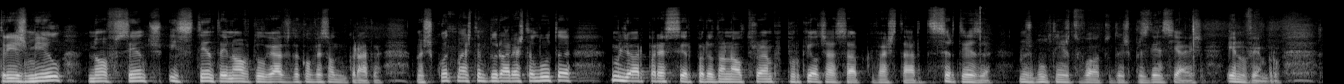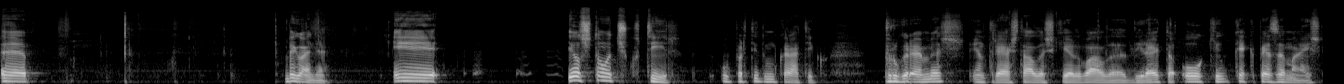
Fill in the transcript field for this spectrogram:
3.979 delegados da Convenção Democrata. Mas quanto mais tempo durar esta luta, melhor parece ser para Donald Trump, porque ele já sabe que vai estar de certeza nos boletins de voto das presidenciais em novembro. Uh, Begonha, é eles estão a discutir, o Partido Democrático, programas entre esta ala esquerda e a ala direita ou o que é que pesa mais?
